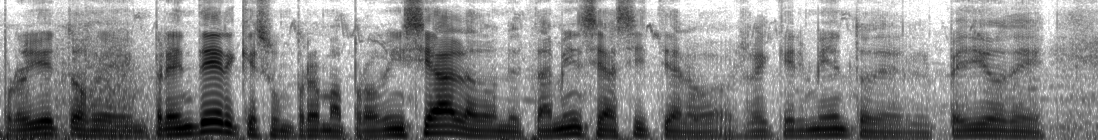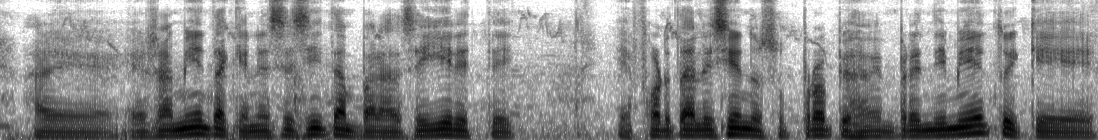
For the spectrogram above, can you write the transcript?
proyectos de Emprender, que es un programa provincial, a donde también se asiste a los requerimientos del pedido de eh, herramientas que necesitan para seguir este, eh, fortaleciendo sus propios emprendimientos y que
